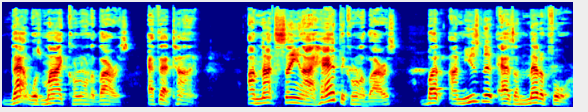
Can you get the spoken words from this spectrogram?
that was my coronavirus at that time. I'm not saying I had the coronavirus, but I'm using it as a metaphor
